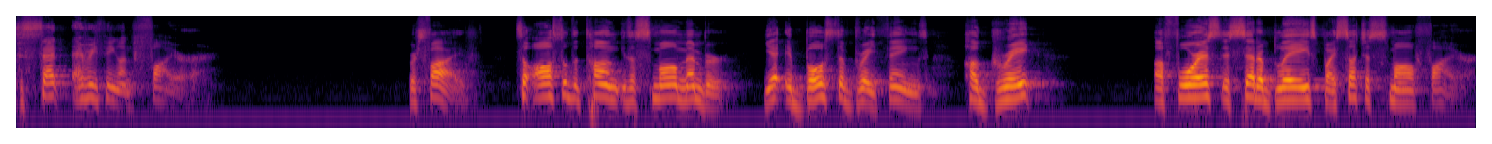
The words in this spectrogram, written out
to set everything on fire. Verse 5 So also the tongue is a small member, yet it boasts of great things. How great a forest is set ablaze by such a small fire.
